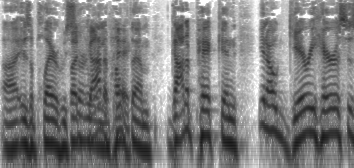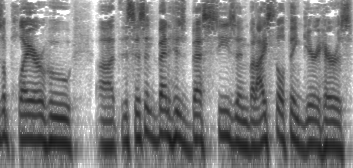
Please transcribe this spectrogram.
uh, is a player who but certainly helped pick. them. Got a pick, and you know Gary Harris is a player who uh, this hasn't been his best season, but I still think Gary Harris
